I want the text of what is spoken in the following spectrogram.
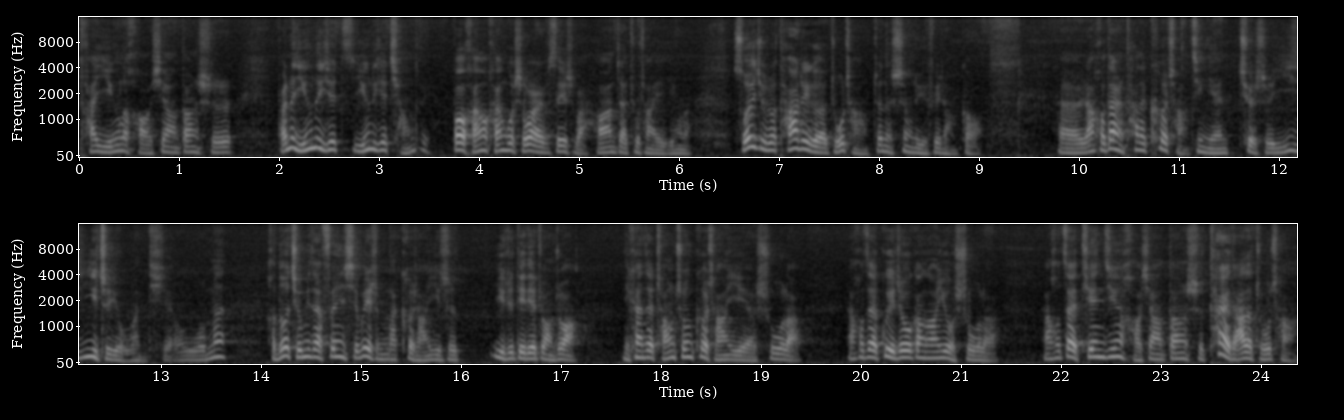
他赢了，好像当时反正赢了一些赢了一些强队，包括韩国韩国首尔 FC 是吧？好像在主场也赢了，所以就说他这个主场真的胜率非常高。呃，然后但是他的客场今年确实一一直有问题。我们很多球迷在分析为什么他客场一直一直跌跌撞撞。你看在长春客场也输了，然后在贵州刚刚又输了，然后在天津好像当时泰达的主场，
